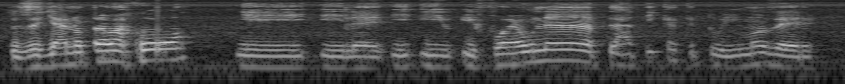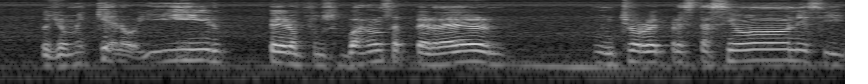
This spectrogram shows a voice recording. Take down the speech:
Entonces ya no trabajó y, le, y, fue una plática que tuvimos de, pues yo me quiero ir, pero pues vamos a perder un chorro de prestaciones y,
